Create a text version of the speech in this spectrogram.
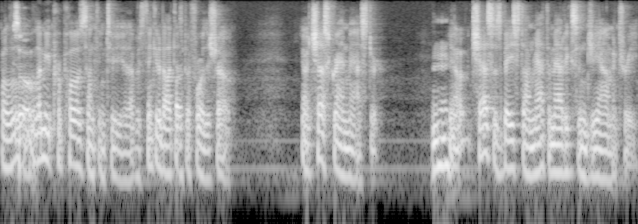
Well, so, let me propose something to you. I was thinking about this before the show. You know, chess grandmaster. Mm-hmm. You know, chess is based on mathematics and geometry,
